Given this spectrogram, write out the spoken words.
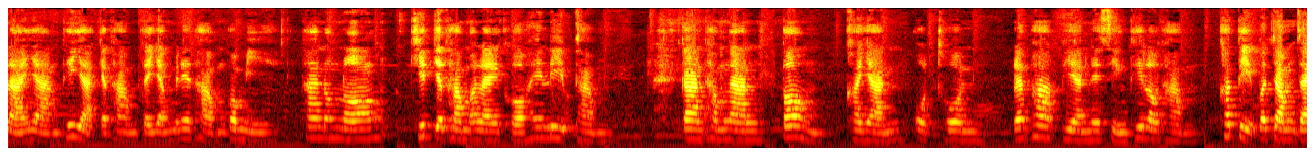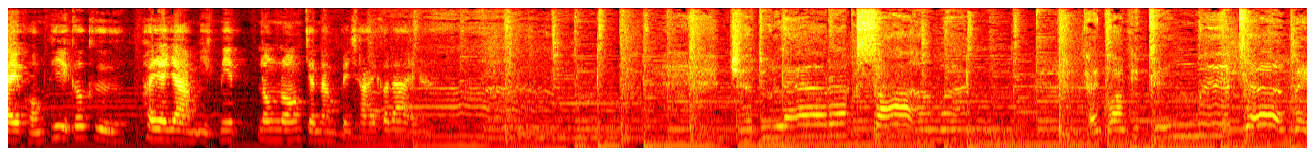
หลายอย่างที่อยากจะทำแต่ยังไม่ได้ทำก็มี ถ้าน้องๆคิดจะทำอะไรขอให้รีบทำการทำงานต้องขยันอดทน และภาคเพียรในสิ่งที่เราทำคติประจำใจของพี่ก็คือ พยายามอีกนิดน้องๆจะนำไปใช้ก็ได้นะ จะดูแลรักษามัน แทนความคิดถึงเมื่อเธอไม่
